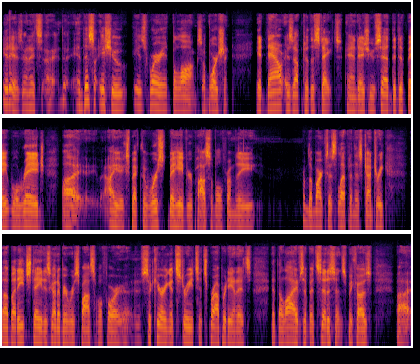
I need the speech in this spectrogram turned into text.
It is, and it's uh, and this issue is where it belongs. Abortion. It now is up to the states, and as you said, the debate will rage. Uh, I expect the worst behavior possible from the from the Marxist left in this country. Uh, but each state is going to be responsible for uh, securing its streets, its property, and its the lives of its citizens. Because uh,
